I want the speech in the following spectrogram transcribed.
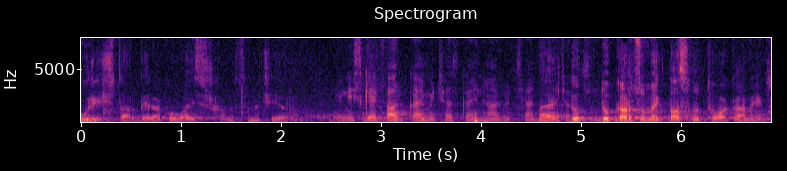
ուրիշ տարբերակով այս իշխանությունը չի առանա։ Նույնիսկ երբ արկա է միջազգային հարության Նայեք, դուք դուք կարծում եք 18 թվականին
